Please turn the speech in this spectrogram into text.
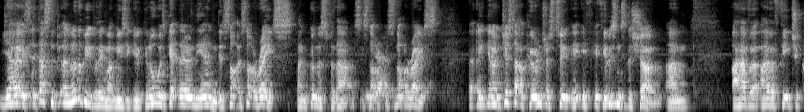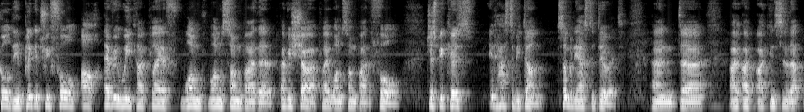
Yeah, it's, that's the, another beautiful thing about music. You can always get there in the end. It's not. It's not a race. Thank goodness for that. It's, it's not. Yeah. It's not a race. Uh, you know, just out of pure interest too. If, if you listen to the show, um, I have a I have a feature called the obligatory fall. Oh, every week I play a f- one one song by the every show I play one song by the fall, just because it has to be done. Somebody has to do it, and uh, I, I, I consider that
